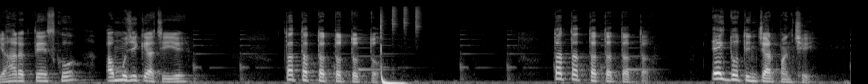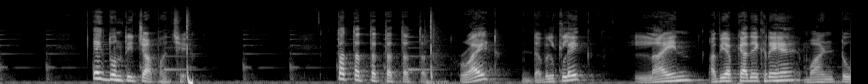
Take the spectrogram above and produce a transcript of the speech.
यहाँ रखते हैं इसको अब मुझे क्या चाहिए एक दो तीन चार पाँच छ एक दो तीन चार पाँच छ राइट डबल क्लिक लाइन अभी आप क्या देख रहे हैं one two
